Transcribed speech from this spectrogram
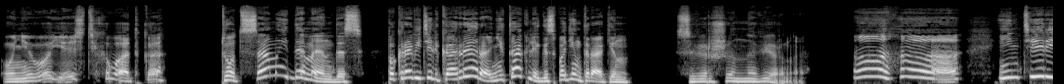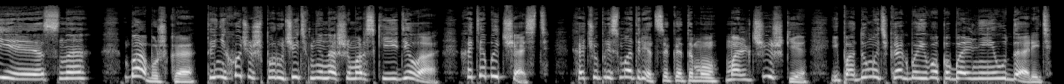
у него есть хватка. Тот самый де Мендес, покровитель Каррера, не так ли, господин Тракин? Совершенно верно. Ага, интересно. Бабушка, ты не хочешь поручить мне наши морские дела? Хотя бы часть. Хочу присмотреться к этому мальчишке и подумать, как бы его побольнее ударить.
